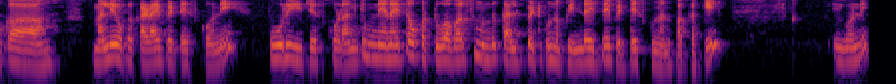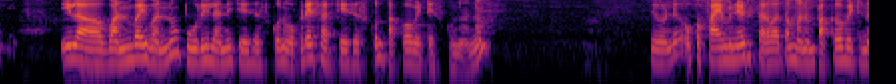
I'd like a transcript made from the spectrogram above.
ఒక మళ్ళీ ఒక కడాయి పెట్టేసుకొని పూరి చేసుకోవడానికి నేనైతే ఒక టూ అవర్స్ ముందు కలిపి పెట్టుకున్న పిండి అయితే పెట్టేసుకున్నాను పక్కకి. ఇగోండి ఇలా వన్ బై వన్ పూరీలన్నీ చేసేసుకొని ఒకటేసారి చేసేసుకొని పక్కకు పెట్టేసుకున్నాను. ఇదిగోండి ఒక ఫైవ్ మినిట్స్ తర్వాత మనం పక్కకు పెట్టిన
